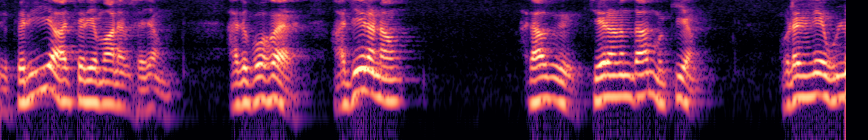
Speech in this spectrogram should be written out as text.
இது பெரிய ஆச்சரியமான விஷயம். அதுபோக அஜீரணம் அதாவது ஜீரணம்தான் முக்கியம். உடலிலே உள்ள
